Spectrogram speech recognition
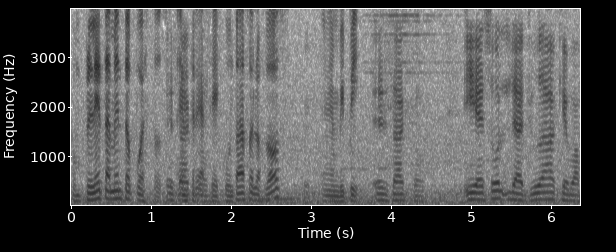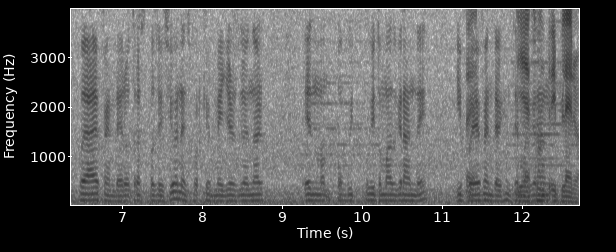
completamente opuestos. Exacto. Entre, si juntabas a los dos, en MVP. Exacto. Y eso le ayuda a que Bam pueda defender otras posiciones, porque Meyers Leonard es un poquito- más grande y Sí. puede defender gente Y más es un grande. triplero.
